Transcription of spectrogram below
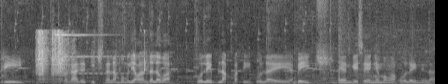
3. 100 each na lang. Bumili ako ng dalawa. Kulay black pati kulay beige. Ayan guys, ayan yung mga kulay nila.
